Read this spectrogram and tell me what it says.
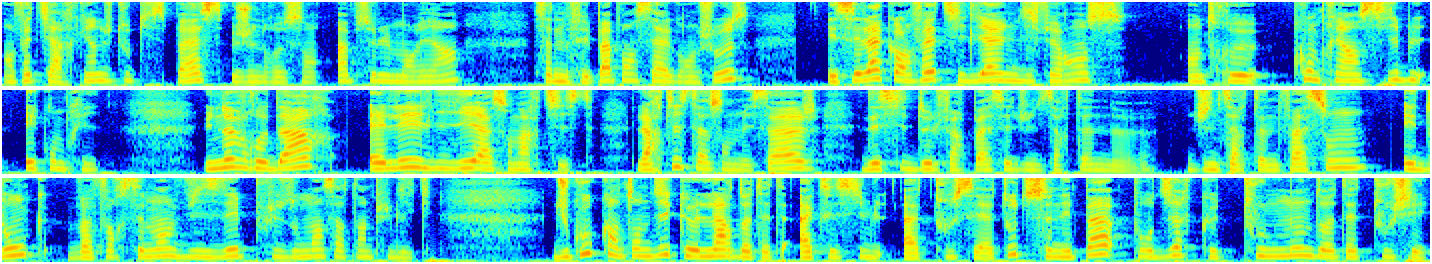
en fait il n'y a rien du tout qui se passe, je ne ressens absolument rien, ça ne me fait pas penser à grand chose. Et c'est là qu'en fait il y a une différence entre compréhensible et compris. Une œuvre d'art, elle est liée à son artiste. L'artiste a son message, décide de le faire passer d'une certaine, euh, d'une certaine façon, et donc va forcément viser plus ou moins certains publics. Du coup, quand on dit que l'art doit être accessible à tous et à toutes, ce n'est pas pour dire que tout le monde doit être touché.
